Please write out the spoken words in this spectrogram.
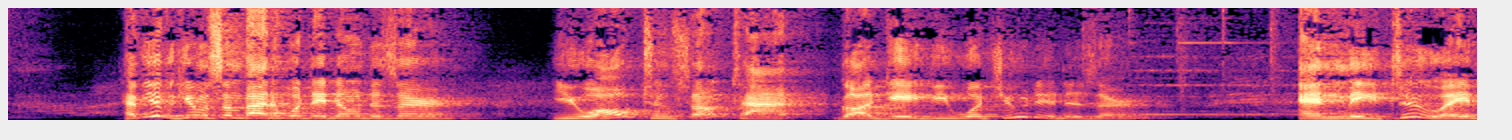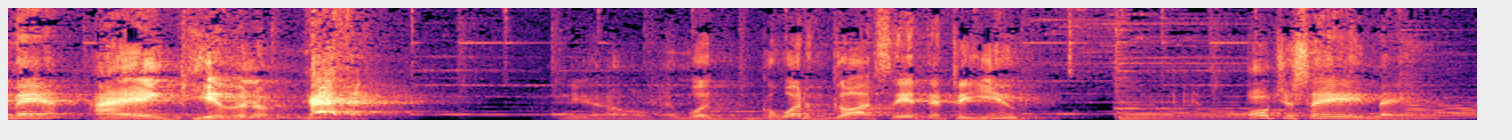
Have you ever given somebody what they don't deserve? You ought to sometime. God gave you what you didn't deserve. And me too, amen. I ain't giving them nothing. You know, and what, what if God said that to you? Won't you say amen?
